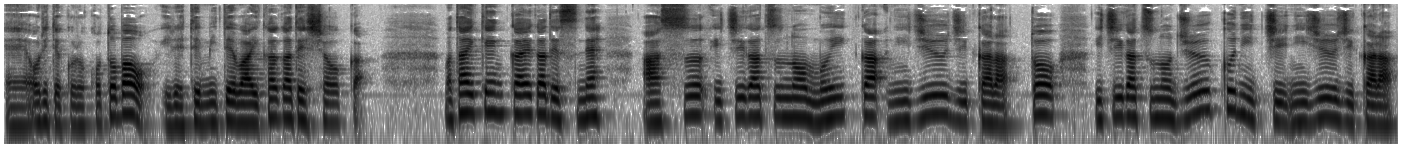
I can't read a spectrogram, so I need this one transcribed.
えー、降りてくる言葉を入れてみてはいかがでしょうか。まあ、体験会がですね明日1月の6日20時からと1月の19日20時から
